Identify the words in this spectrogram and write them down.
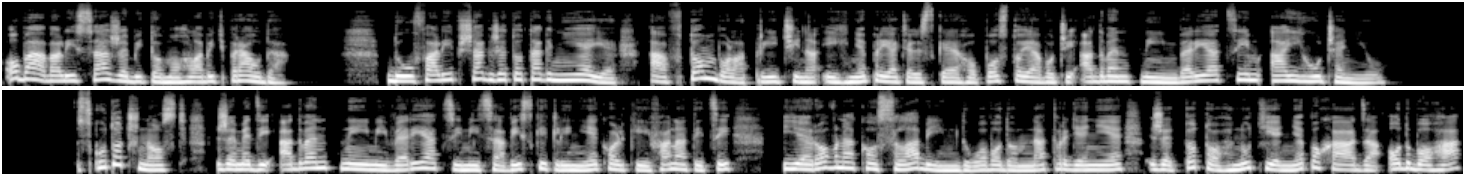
Obávali sa, že by to mohla byť pravda – Dúfali však, že to tak nie je a v tom bola príčina ich nepriateľského postoja voči adventným veriacim a ich učeniu. Skutočnosť, že medzi adventnými veriacimi sa vyskytli niekoľkí fanatici, je rovnako slabým dôvodom na tvrdenie, že toto hnutie nepochádza od Boha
